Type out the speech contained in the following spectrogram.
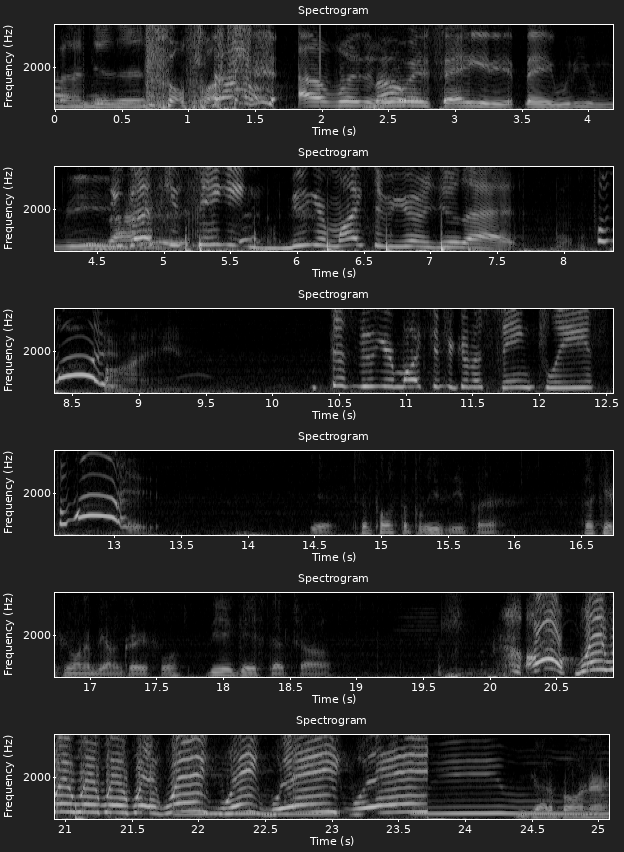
gonna do this. I was we Bro. weren't saying anything. What do you mean? You guys keep singing. Mute your mics if you're gonna do that. For what? Fine. Just mute your mics if you're gonna sing, please. For what? Yeah, it's supposed to please you, but it's okay if you want to be ungrateful. Be a gay stepchild. Oh, wait, wait, wait, wait, wait, wait, wait, wait, wait. You got a boner?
